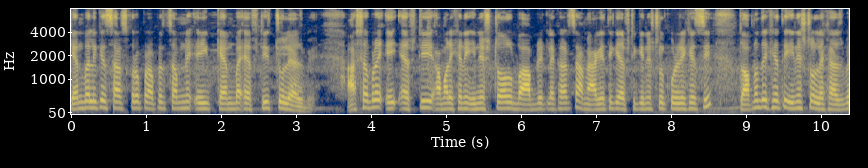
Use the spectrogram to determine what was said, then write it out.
ক্যানভা লিখে সার্চ করার পর আপনার সামনে এই ক্যানভা অ্যাপসটি চলে আসবে। আসার পরে এই অ্যাপসটি আমার এখানে ইনস্টল বা আপডেট লেখা আছে, আমি আগে থেকে অ্যাপসটিকে ইনস্টল করে রেখেছি। তো আপনাদের ক্ষেত্রে ইনস্টল লেখা আসবে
